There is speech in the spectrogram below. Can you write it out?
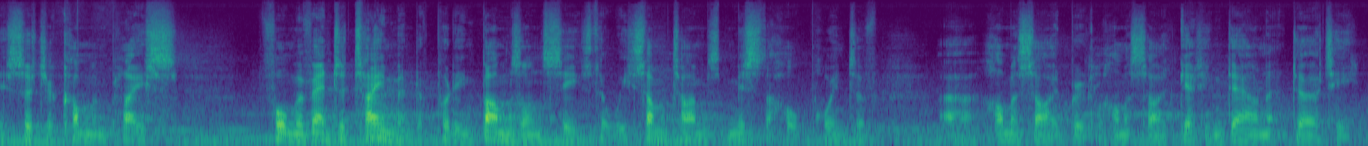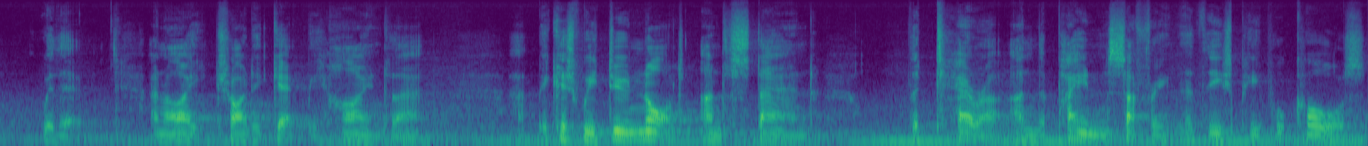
is such a commonplace form of entertainment of putting bums on seats that we sometimes miss the whole point of uh, homicide, brutal homicide, getting down and dirty with it. And I try to get behind that uh, because we do not understand the terror and the pain and suffering that these people cause.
